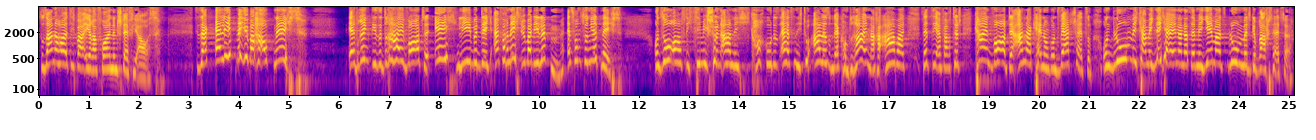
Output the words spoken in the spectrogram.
Susanne heult sich bei ihrer Freundin Steffi aus. Sie sagt, er liebt mich überhaupt nicht. Er bringt diese drei Worte, ich liebe dich, einfach nicht über die Lippen. Es funktioniert nicht. Und so oft, ich ziehe mich schön an, ich koche gutes Essen, ich tue alles und er kommt rein nach der Arbeit, setzt sich einfach auf den Tisch. Kein Wort der Anerkennung und Wertschätzung. Und Blumen, ich kann mich nicht erinnern, dass er mir jemals Blumen mitgebracht hätte.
